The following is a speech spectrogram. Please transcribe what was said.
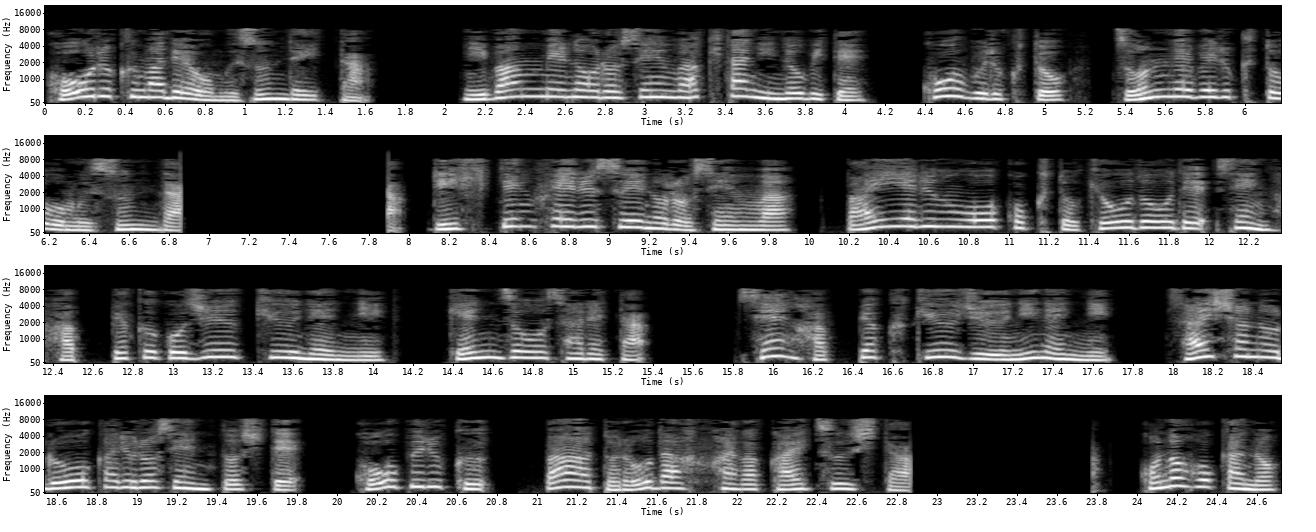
コールクまでを結んでいた。2番目の路線は北に伸びてコーブルクとゾンネベルクとを結んだ。リヒテンフェルスへの路線はバイエルン王国と共同で1859年に建造された。1892年に最初のローカル路線としてコーブルク、バートローダッフ派が開通した。この他の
